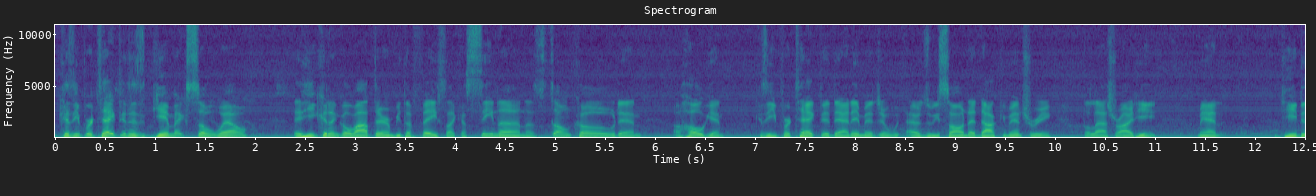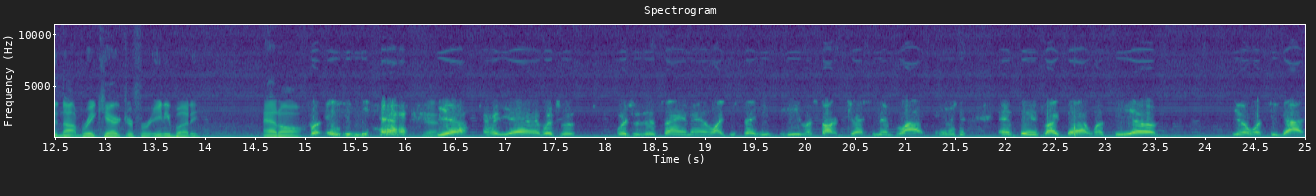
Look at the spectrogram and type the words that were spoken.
because he, he protected his gimmick so well that he couldn't go out there and be the face like a Cena and a Stone Cold and a Hogan because he protected that image. And we, as we saw in that documentary, The Last Ride, he man, he did not break character for anybody at all. But, yeah, yeah, yeah, yeah, which was which was insane, man. Like you said, he, he even started dressing in black and, and things like that once he, uh, you know, once he got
